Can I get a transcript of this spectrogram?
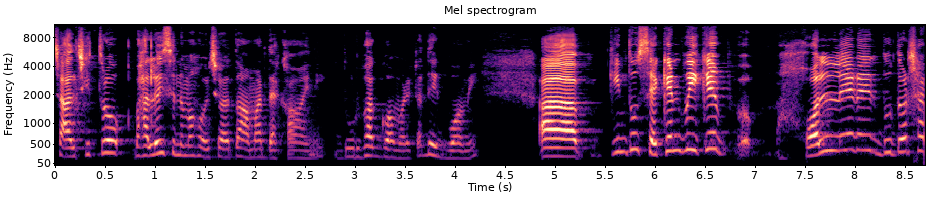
চালচিত্র, ভালোই সিনেমা হয়েছে, হয়তো আমার দেখা হয়নি। দুর্ভাগ্য আমার, এটা দেখব আমি। কিন্তু সেকেন্ড উইকে হলের দুর্দশা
